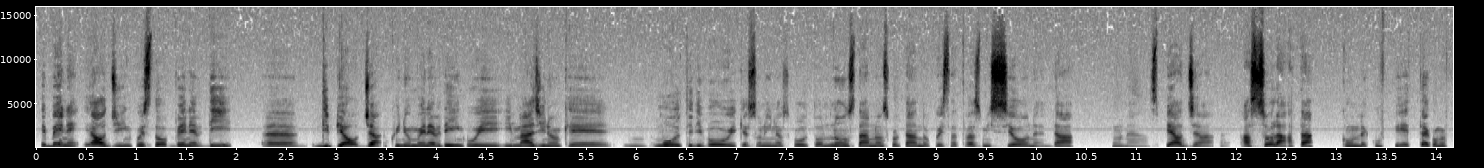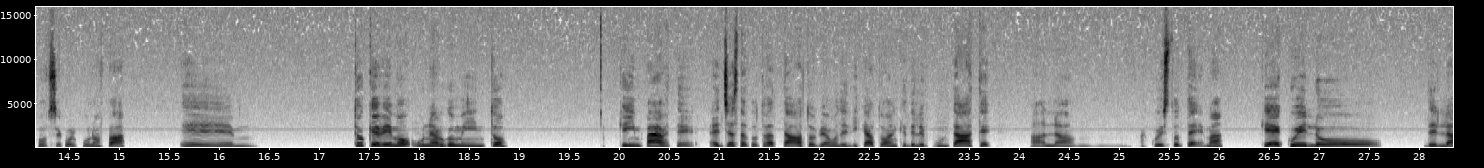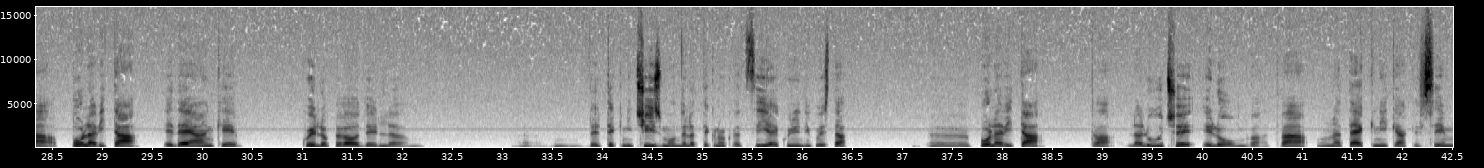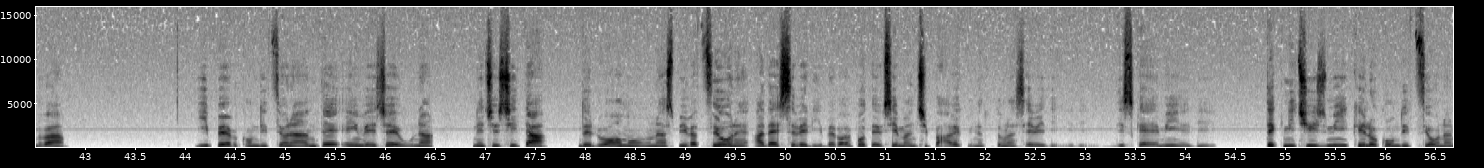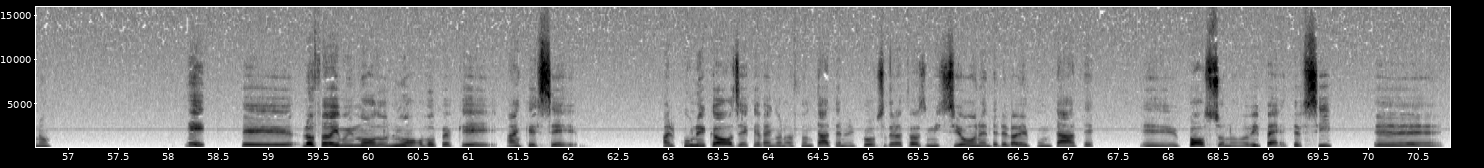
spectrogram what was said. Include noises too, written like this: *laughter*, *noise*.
Ebbene, oggi in questo venerdì eh, di pioggia, quindi un venerdì in cui immagino che mh, molti di voi che sono in ascolto non stanno ascoltando questa trasmissione da una spiaggia assolata con le cuffiette come forse qualcuno fa e mh, toccheremo un argomento che in parte è già stato trattato, abbiamo dedicato anche delle puntate alla, a questo tema, che è quello della polarità ed è anche quello però del, eh, del tecnicismo, della tecnocrazia e quindi di questa eh, polarità tra la luce e l'ombra, tra una tecnica che sembra ipercondizionante e invece una necessità dell'uomo, un'aspirazione ad essere libero e potersi emancipare, quindi tutta una serie di, di, di schemi e di tecnicismi che lo condizionano. E lo faremo in modo nuovo perché anche se alcune cose che vengono affrontate nel corso della trasmissione, delle varie puntate, eh, possono ripetersi, eh,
